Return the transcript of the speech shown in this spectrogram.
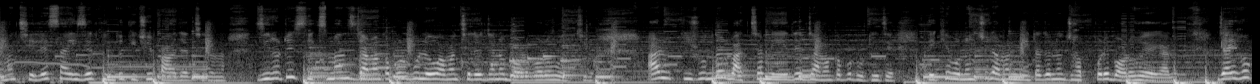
আমার ছেলের সাইজের কিন্তু কিছুই পাওয়া যাচ্ছিল না। জিরো টু সিক্স মান্থস জামা কাপড়গুলোও আমার ছেলের যেন বড় বড় হচ্ছিল। আর কি সুন্দর বাচ্চা মেয়েদের জামা কাপড় উঠেছে। দেখে মনে হচ্ছিল আমার মেয়েটা যেন ঝপ করে বড় হয়ে গেল। যাই হোক,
